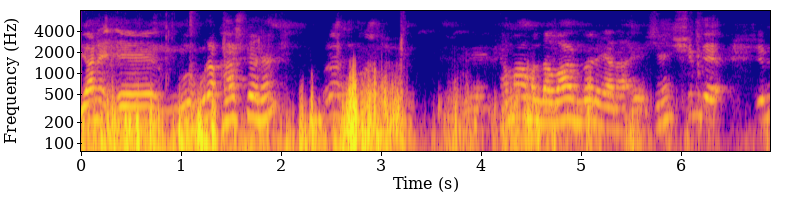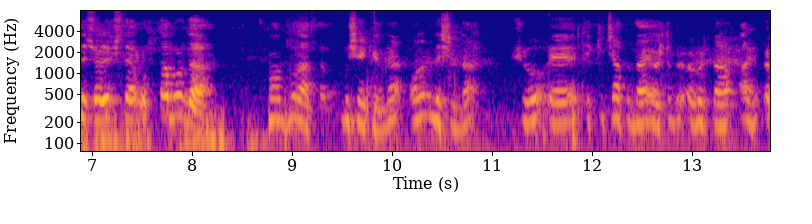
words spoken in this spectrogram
Yani e, bu, bura kaç dönem? Burası burası. E, tamamında var mı böyle yani e, şey? Şimdi şimdi şöyle işte usta burada. Ama burası bu şekilde. Onun dışında şu e, iki çatıda öbür, öbür taraf ay- ö-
